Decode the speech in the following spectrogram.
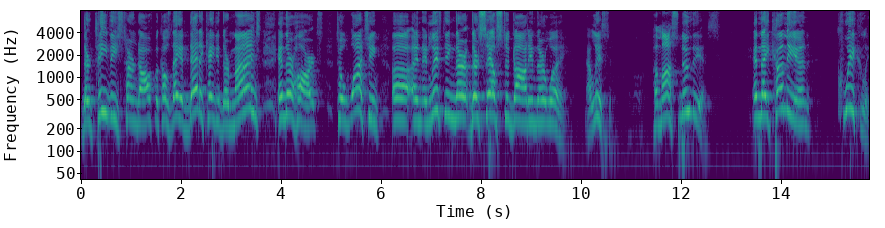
their TVs turned off, because they had dedicated their minds and their hearts to watching uh, and, and lifting their, their selves to God in their way. Now, listen, Hamas knew this, and they come in quickly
